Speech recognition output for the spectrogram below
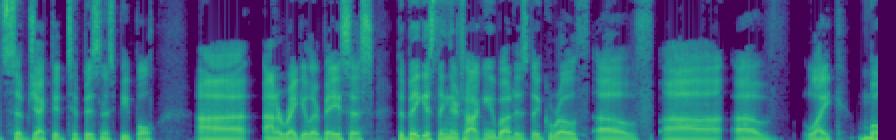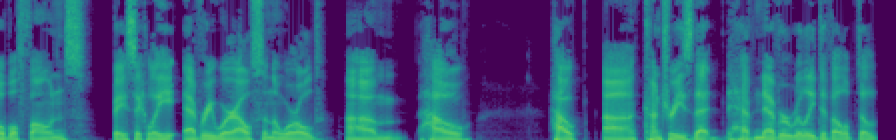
subjected to business people uh, on a regular basis. The biggest thing they're talking about is the growth of uh, of like mobile phones, basically everywhere else in the world. Um, how how uh, countries that have never really developed a,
